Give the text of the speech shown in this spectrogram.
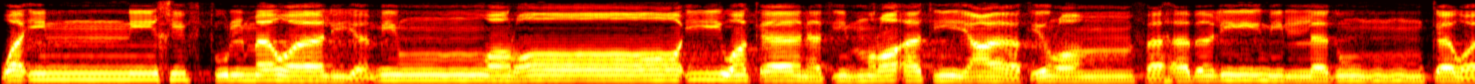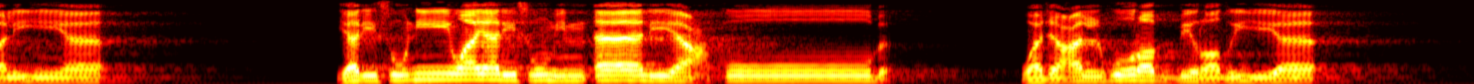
وإني خفت الموالي من ورائي وكانت امرأتي عاكرا فهب لي من لدنك وليا يرثني ويرث من آل يعقوب واجعله رب رضيا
